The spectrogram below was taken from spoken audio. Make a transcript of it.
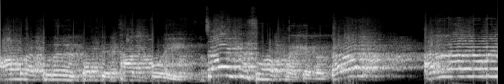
আমরা কোরআনের পক্ষে থাকবোই। যাই কিছু হোক না কেন কারণ আল্লাহ নবী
